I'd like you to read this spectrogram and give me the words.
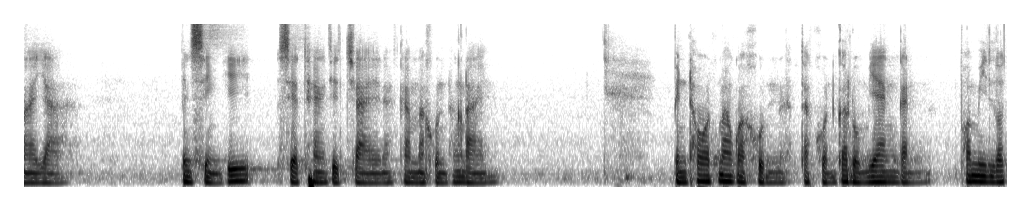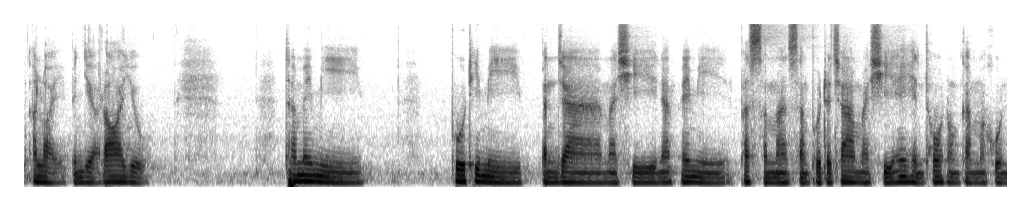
มายา เป็นสิ่งที่เสียดแทงจิตใจนะการมาคุณทั้งหลาย เป็นโทษมากกว่าคุณนะแต่คนก็รุมแย่งกัน เพราะมีรสอร่อยเป็นเหยื่อร่ออยู่ ถ้าไม่มีผู้ที่มีปัญญามาชี้นะ ไม่มีพระสมมาสัมพุทธเจ้ามาชี้ให้เห็นโทษของกรรมคุณ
